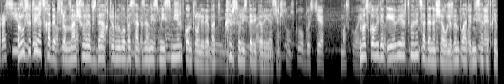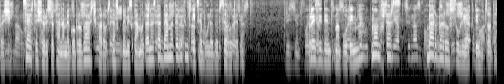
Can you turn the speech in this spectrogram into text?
რუსეთი აცხადებს, რომ მაშველებს და აღჭურვილობას აგზავნის მის მიერ კონტროლირებად ხერსონის ტერიტორიაზე. მოსკოვი და კიევი ერთმანეთს ადანაშაულებენ პლატინის აფეთქებაში. საერთაშორისო თანამეგობრობა არ ჩქარობს დასკვნების გამოტანას და დამატებით მტკიცებულებებს ელოდება. პრეზიდენტმა პუტინმა მომხდარს ბარბაროსული აქტი უწოდა.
